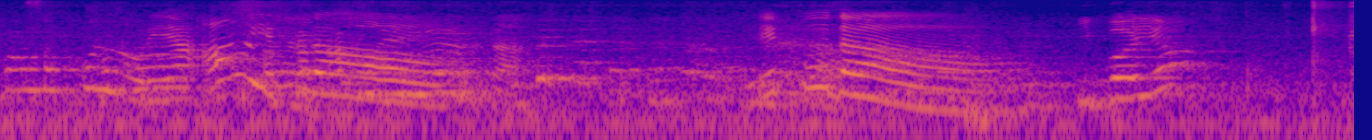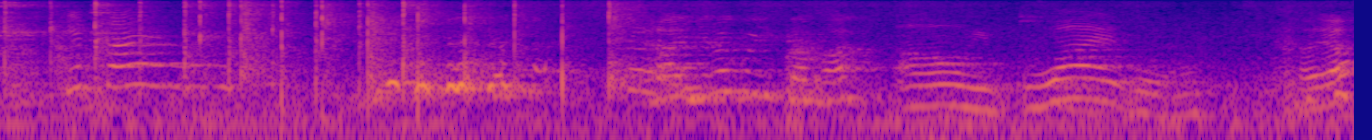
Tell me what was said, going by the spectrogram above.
소꿉놀이야? 아 예쁘다. 예쁘다. 이뻐요? 예뻐요. 나 이러고 있어 막. 어 우아해 보여. 저요?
